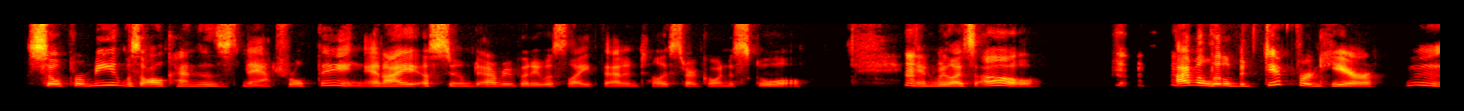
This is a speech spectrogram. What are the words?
So for me, it was all kind of this natural thing. And I assumed everybody was like that until I started going to school and realized, oh, I'm a little bit different here. Hmm,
